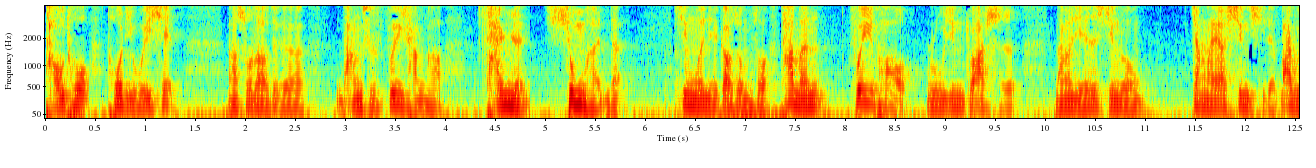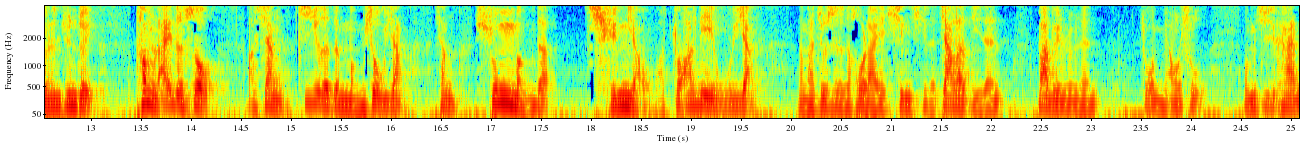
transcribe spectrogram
逃脱，脱离危险。然后说到这个狼是非常哈残忍凶狠的，新闻也告诉我们说，他们飞跑如鹰抓食。那么也是形容将来要兴起的巴比伦军队，他们来的时候啊，像饥饿的猛兽一样，像凶猛的群鸟啊抓猎物一样。那么就是后来兴起的加勒底人、巴比伦人做描述。我们继续看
